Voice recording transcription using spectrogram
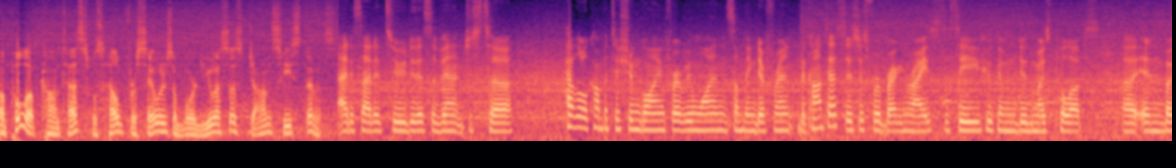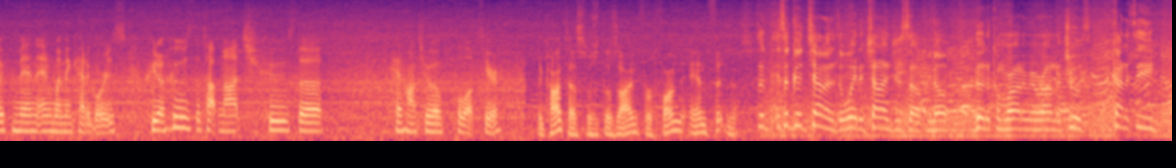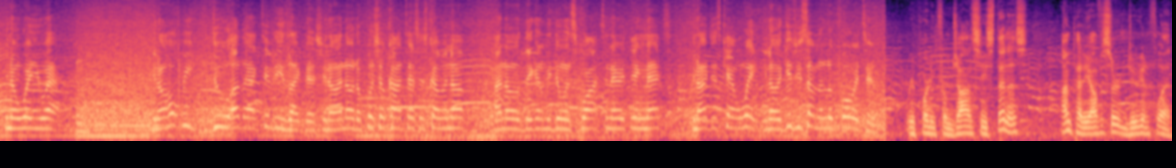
A pull-up contest was held for sailors aboard USS John C. Stennis. I decided to do this event just to have a little competition going for everyone, something different. The contest is just for bragging rights to see who can do the most pull-ups uh, in both men and women categories. You know, who's the top notch, who's the head honcho of pull-ups here. The contest was designed for fun and fitness. It's a, it's a, good challenge, a way to challenge yourself, you know, build a camaraderie around the troops, kind of see, you know, where you at. You know, I hope we do other activities like this. You know, I know the push-up contest is coming up. I know they're going to be doing squats and everything next. You know, I just can't wait. You know, it gives you something to look forward to. Reporting from John C. Stennis, I'm Petty Officer Dugan Flynn.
